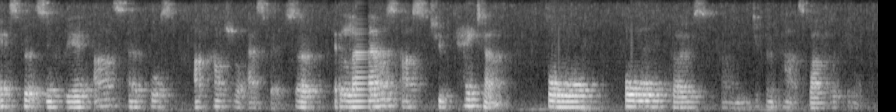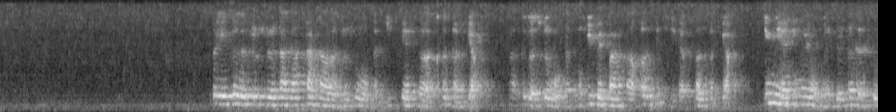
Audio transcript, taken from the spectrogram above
experts in creative arts, and of course our cultural aspect. So it allows us to cater for all those um, different parts of our curriculum. 所以这个就是大家看到的，就是我们一天的课程表。那这个是我们从预备班到二年级的课程表。 今年因为我们学生人数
